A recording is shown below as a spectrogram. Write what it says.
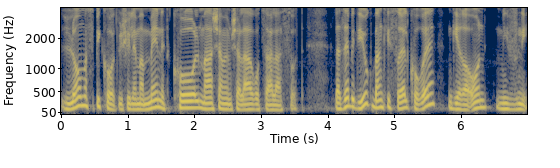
לא מספיקות בשביל לממן את כל מה שהממשלה רוצה לעשות. לזה בדיוק בנק ישראל קורא גירעון מבני.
